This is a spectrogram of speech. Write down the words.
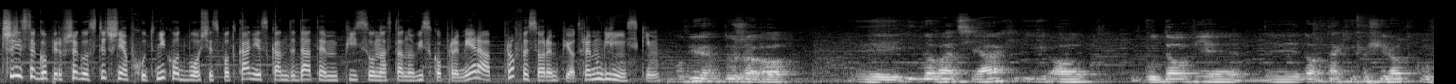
31 stycznia w Hutniku odbyło się spotkanie z kandydatem PiSu na stanowisko premiera, profesorem Piotrem Glińskim. Mówiłem dużo o innowacjach i o budowie no, takich ośrodków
